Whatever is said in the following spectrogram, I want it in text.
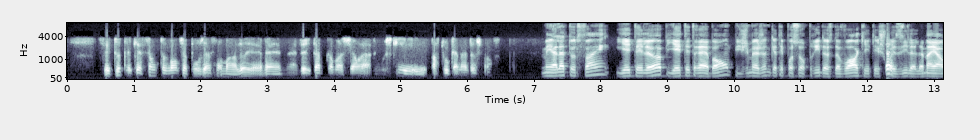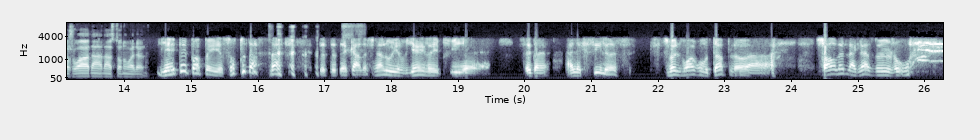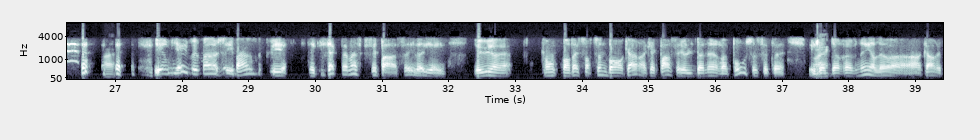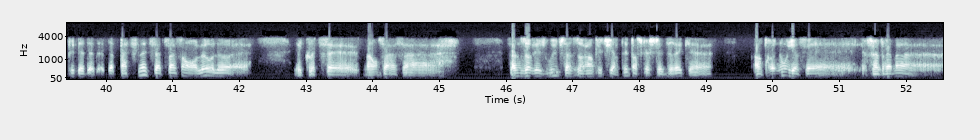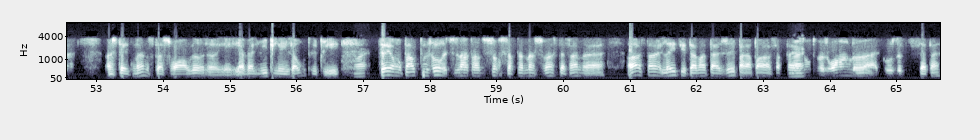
C'est toutes les questions que tout le monde se posait à ce moment-là. Il y avait une, véritable commotion à Rimouski et partout au Canada, je pense. Mais à la toute fin, il était là, puis il a été très bon, puis j'imagine que tu n'es pas surpris de, de voir qu'il a été choisi le, meilleur joueur dans, ce tournoi-là. Il a été pas pire, surtout dans le de, quart de finale où il revient, là, et puis euh, c'est Alexis, là, si tu veux le voir au top, là, euh, sors-le de la glace deux jours. il revient, il veut manger les bandes, puis c'est exactement ce qui s'est passé, là. Il y a, eu un contre mauvaise fortune, bon cœur, en quelque part, ça lui donner un repos, ça, c'était et de, revenir là encore et puis de, de, de patiner de cette façon-là, là, euh, écoute, non, ça, ça, ça nous a réjouis puis ça nous a rempli de fierté parce que je te dirais que entre nous, il a fait, il a fait vraiment un statement ce soir-là. Il y avait lui puis les autres. Et puis, tu sais, on parle toujours, et tu l'as entendu sur certainement souvent, Stéphane. Euh, ah, c'est un late qui est avantagé par rapport à certains autres joueurs là, à cause de 17 ans.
